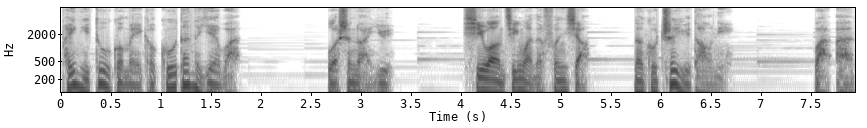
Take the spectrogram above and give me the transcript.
陪你度过每个孤单的夜晚。我是暖玉，希望今晚的分享能够治愈到你。晚安。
